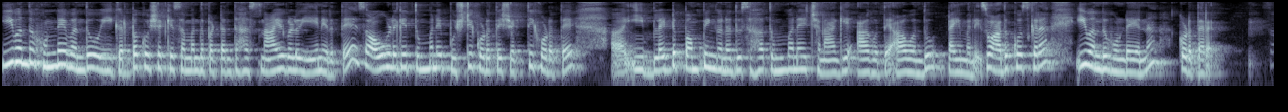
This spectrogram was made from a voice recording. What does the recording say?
ಈ ಒಂದು ಹುಂಡೆ ಒಂದು ಈ ಗರ್ಭಕೋಶಕ್ಕೆ ಸಂಬಂಧಪಟ್ಟಂತಹ ಸ್ನಾಯುಗಳು ಏನಿರುತ್ತೆ? ಸೊ ಅವುಗಳಿಗೆ ತುಂಬಾ ಪುಷ್ಟಿ ಕೊಡುತ್ತೆ, ಶಕ್ತಿ ಕೊಡುತ್ತೆ. ಈ ಬ್ಲಡ್ ಪಂಪಿಂಗ್ ಅನ್ನೋದು ಸಹ ತುಂಬಾ ಚೆನ್ನಾಗಿ ಆಗುತ್ತೆ ಆ ಒಂದು ಟೈಮಲ್ಲಿ ಸೊ ಅದಕ್ಕೋಸ್ಕರ ಈ ಒಂದು ಹುಂಡೆಯನ್ನು ಕೊಡ್ತಾರೆ. ಸೊ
